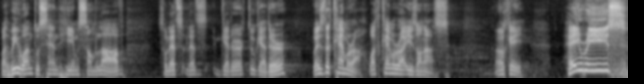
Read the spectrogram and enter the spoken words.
But we want to send him some love. So let's let's gather together. Where's the camera? What camera is on us? Okay. Hey Reese.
